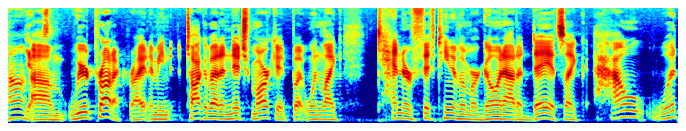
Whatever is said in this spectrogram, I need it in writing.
Yes. Um, weird product, right? I mean, talk about a niche market, but when like ten or fifteen of them are going out a day, it's like how what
